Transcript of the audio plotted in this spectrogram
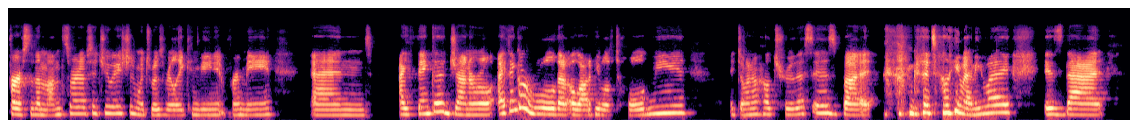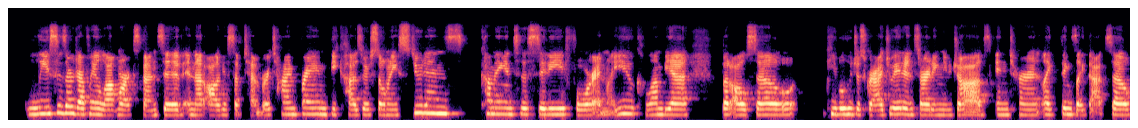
first of the month sort of situation, which was really convenient for me. And I think a general, I think a rule that a lot of people have told me, I don't know how true this is, but I'm going to tell you anyway, is that leases are definitely a lot more expensive in that August September timeframe because there's so many students coming into the city for NYU, Columbia, but also people who just graduated and starting new jobs, intern, like things like that. So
